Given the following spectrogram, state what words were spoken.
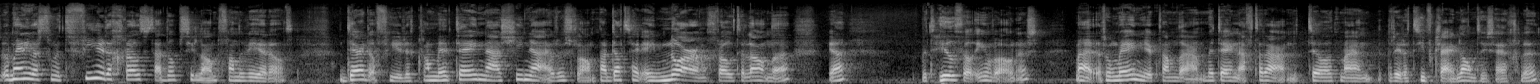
Roemenië was toen het vierde grootste adoptieland van de wereld. Derde of vierde. Het kwam meteen na China en Rusland. Nou, dat zijn enorm grote landen. Ja? Met heel veel inwoners. Maar Roemenië kwam daar meteen achteraan. Terwijl het maar een relatief klein land is eigenlijk.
